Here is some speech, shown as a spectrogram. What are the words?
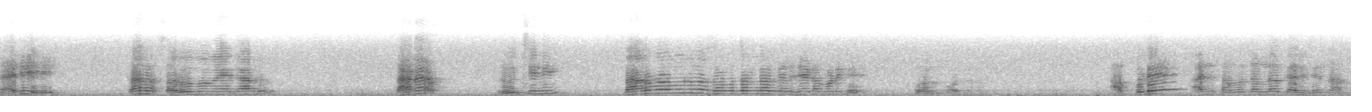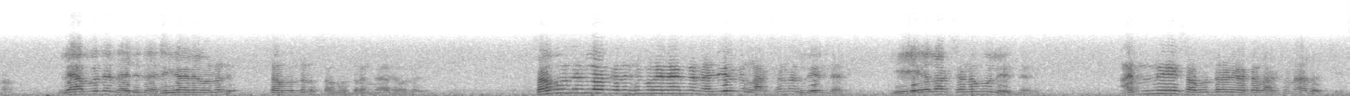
నది తన స్వరూపమే కాదు తన రుచిని సర్వమును సముద్రంలో కలిసేటప్పటికి కోల్పోతున్నాం అప్పుడే అది సముద్రంలో కలిసింది అన్నాం లేకపోతే నది నదిగానే ఉన్నది సముద్రం సముద్రంగానే ఉన్నది. సముద్రంలో కలిసిపోయినాక నది యొక్క లక్షణం లేదని ఏ లక్షణము లేదని అన్ని సముద్రం యొక్క లక్షణాలు వచ్చాయి.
